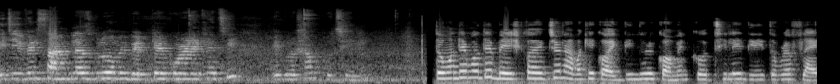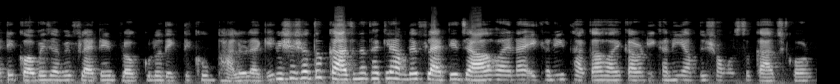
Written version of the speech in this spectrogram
এই যে ইভেন সানগ্লাসগুলো আমি বেডটের করে রেখেছি, এগুলো সব গুছিয়ে নিই। তোমাদের মধ্যে বেশ কয়েকজন আমাকে কয়েকদিন ধরে কমেন্ট করছিলে, দিদি, তোমরা ফ্ল্যাটে কবে যাবে? ফ্ল্যাটের ব্লগগুলো দেখতে খুব ভালো লাগে। বিশেষত কাজ না থাকলে আমাদের ফ্ল্যাটে যাওয়া হয় না, এখানেই থাকা হয়, কারণ এখানেই আমাদের সমস্ত কাজকর্ম,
